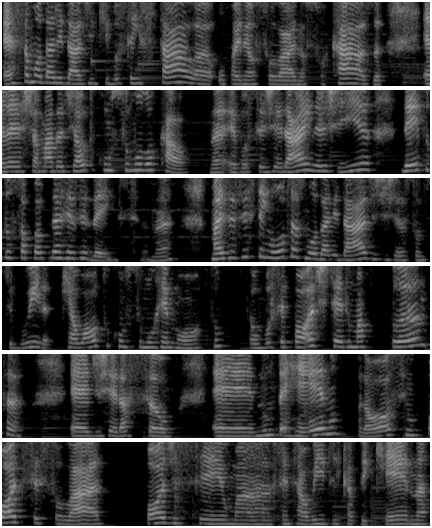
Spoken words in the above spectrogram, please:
Essa modalidade em que você instala o painel solar na sua casa, ela é chamada de autoconsumo local né? É você gerar energia dentro da sua própria residência, né? Mas existem outras modalidades de geração distribuída, que é o autoconsumo remoto. Então, você pode ter uma planta é, de geração é, num terreno próximo, pode ser solar, pode ser uma central hídrica pequena,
